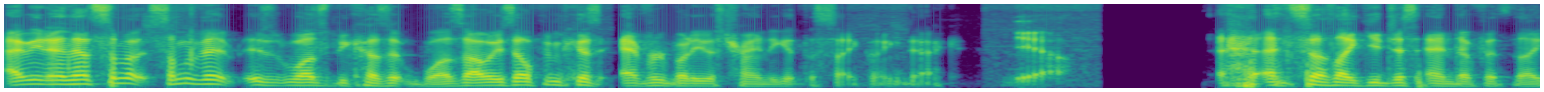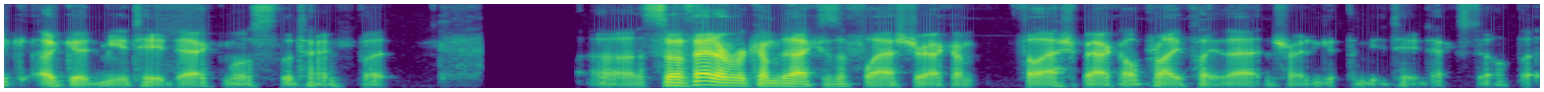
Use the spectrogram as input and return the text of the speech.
I mean, and that's some of some of it is was because it was always open because everybody was trying to get the cycling deck, Yeah, and so like you just end up with like a good mutate deck most of the time. But uh, so if that ever comes back as a flash track, I'm flashback, I'll probably play that and try to get the mutate deck still. But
